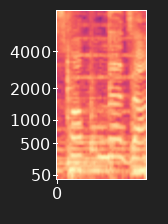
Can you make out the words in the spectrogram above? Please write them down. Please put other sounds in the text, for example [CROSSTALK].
स्वप्न जा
